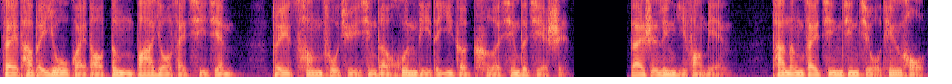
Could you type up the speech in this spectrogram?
在她被诱拐到邓巴要塞期间。对仓促举行的婚礼的一个可行的解释，但是另一方面，她能在仅仅九天后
